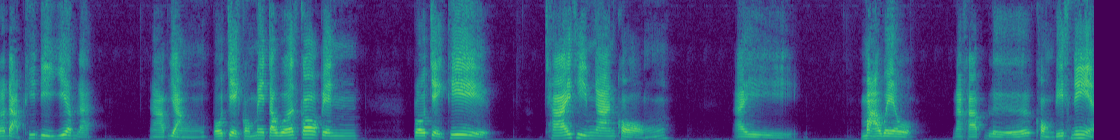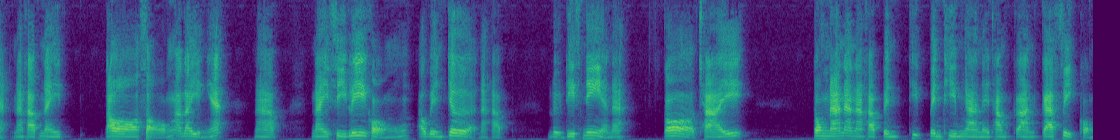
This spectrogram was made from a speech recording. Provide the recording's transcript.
ระดับที่ดีเยี่ยมแล้วนะครับ อย่างโปรเจกต์ของ Metaverse ก็เป็นโปรเจกต์ที่ใช้ทีมงานของไอ Marvel นะครับ หรือของ Disney นะครับ ในต่อสองอะไรอย่างเงี้ยนะครับ ในซีรีส์ของ a v e n g e r นะครับ หรือ Disney นะ ก็ใช้ตรงนั้นนะครับ เป็นที่เป็นทีมงานในทำการกราฟิกของ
